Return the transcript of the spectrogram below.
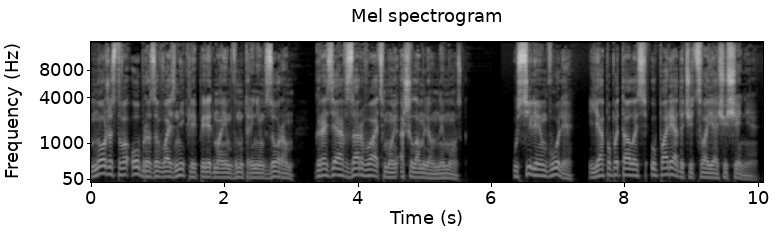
Множество образов возникли перед моим внутренним взором, грозя взорвать мой ошеломленный мозг. Усилием воли я попыталась упорядочить свои ощущения.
